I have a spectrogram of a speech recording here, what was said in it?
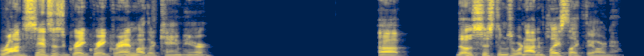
Ron DeSantis' great great grandmother came here, uh, those systems were not in place like they are now.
